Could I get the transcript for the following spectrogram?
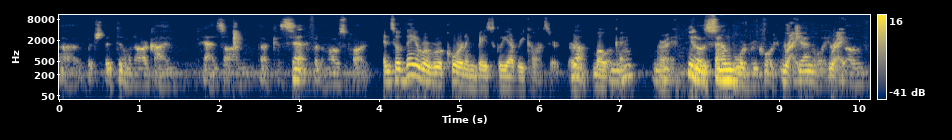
uh, which the Dylan Archive has on a cassette for the most part. And so they were recording basically every concert. Or, Yeah. Mo, okay. Mhm. All right. You know, soundboard recordings Right, generally right. of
